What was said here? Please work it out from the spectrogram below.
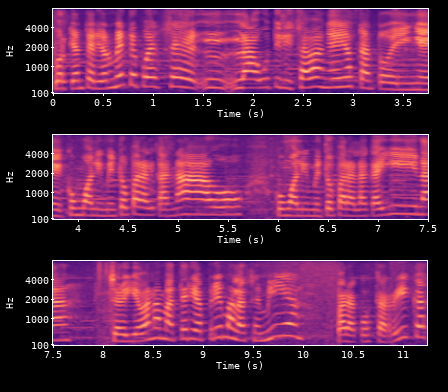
porque anteriormente pues la utilizaban ellos tanto en, eh, como alimento para el ganado, como alimento para la gallina, se le llevan la materia prima, la semilla, para Costa Rica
